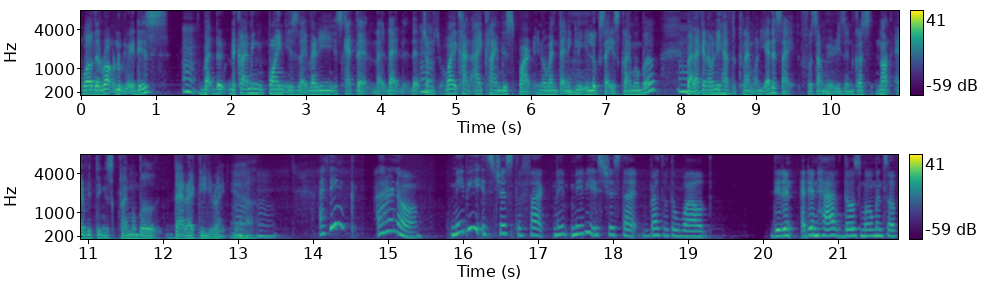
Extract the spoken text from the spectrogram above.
well the rock look like this mm. but the, the climbing point is like very scattered. Like that, that terms- mm. why can't i climb this part? You know when technically it looks like it's climbable but i can only have to climb on the other side for some weird reason because not everything is climbable directly right? Yeah. I think I don't know. Maybe it's just the fact. Maybe, maybe it's just that Breath of the Wild didn't. I didn't have those moments of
